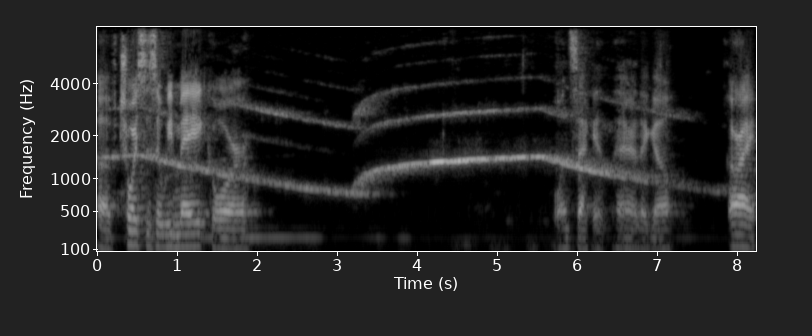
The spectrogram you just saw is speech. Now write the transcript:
of choices that we make or one second there they go all right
